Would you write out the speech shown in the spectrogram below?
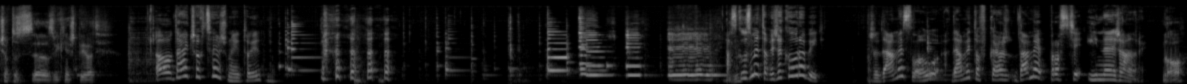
Čo to zvykneš spievať? O, daj, čo chceš, mne je to jedno. a skúsme to, vieš, ako urobiť? že dáme slohu a dáme to v kaž... dáme proste iné žánre. No.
